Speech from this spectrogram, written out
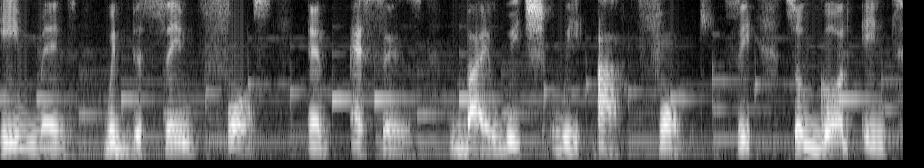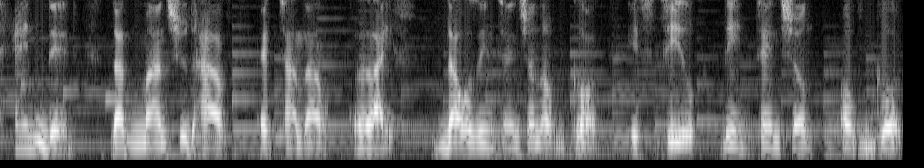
He meant with the same force and essence by which we are formed. See? So God intended that man should have eternal life. That was the intention of God. It's still the intention of God.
